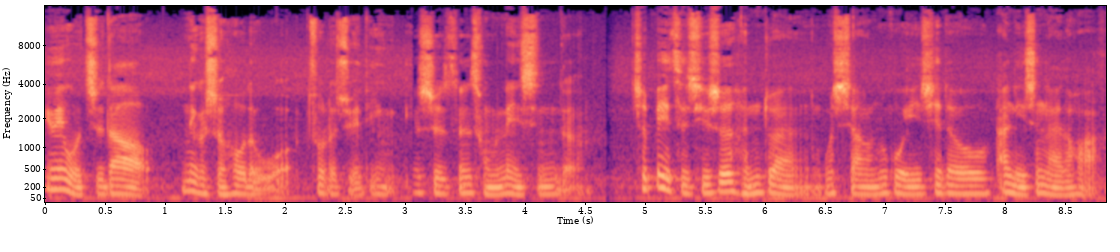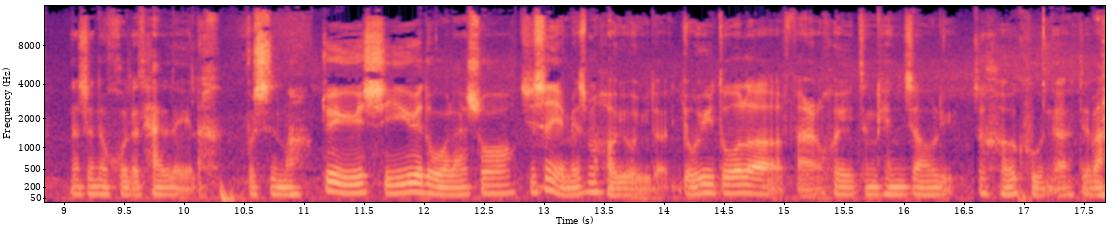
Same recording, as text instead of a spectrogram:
因为我知道那个时候的我做的决定是遵从内心的。这辈子其实很短，我想如果一切都按理性来的话。那真的活得太累了，不是吗？对于十一月的我来说，其实也没什么好犹豫的，犹豫多了反而会增添焦虑，这何苦呢？对吧？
